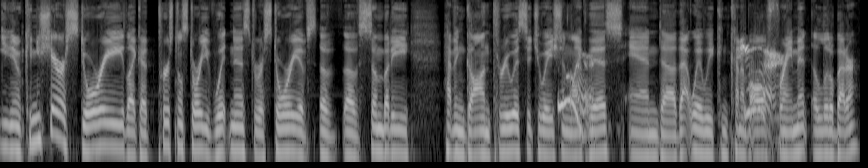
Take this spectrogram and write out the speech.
you know, can you share a story, like a personal story you've witnessed, or a story of of, of somebody having gone through a situation like this, and uh, that way we can kind of all frame it a little better.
